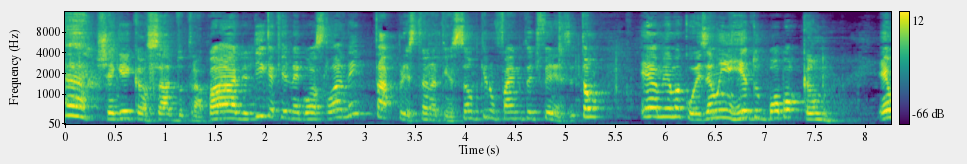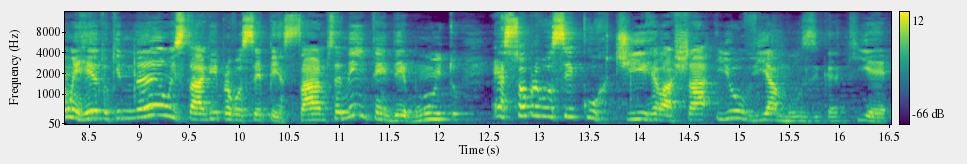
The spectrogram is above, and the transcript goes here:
Ah, cheguei cansado do trabalho, liga aquele negócio lá, nem tá prestando atenção porque não faz muita diferença. Então, é a mesma coisa, é um enredo bobocão. É um enredo que não está ali para você pensar, não precisa nem entender muito. É só para você curtir, relaxar e ouvir a música que é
